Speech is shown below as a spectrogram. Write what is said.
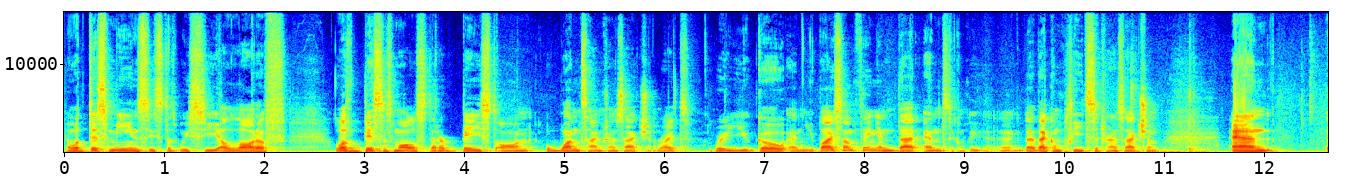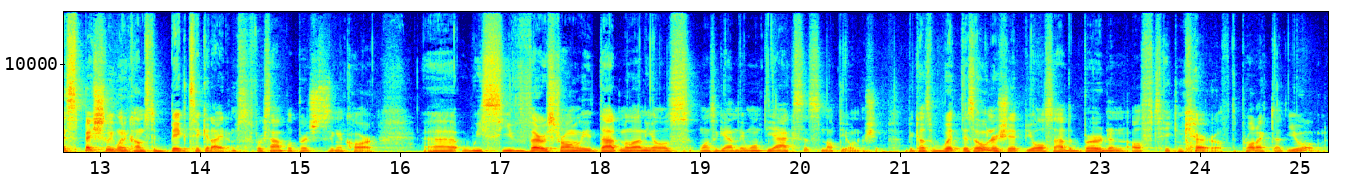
And what this means is that we see a lot of a lot of business models that are based on a one-time transaction, right? Where you go and you buy something, and that ends the complete uh, that, that completes the transaction. And especially when it comes to big ticket items, for example, purchasing a car, uh, we see very strongly that millennials, once again, they want the access, not the ownership. Because with this ownership, you also have the burden of taking care of the product that you own.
